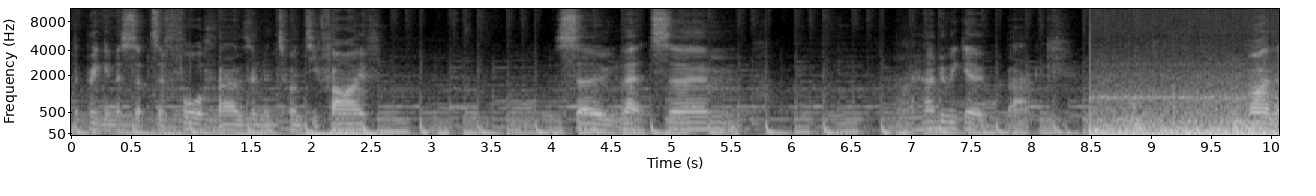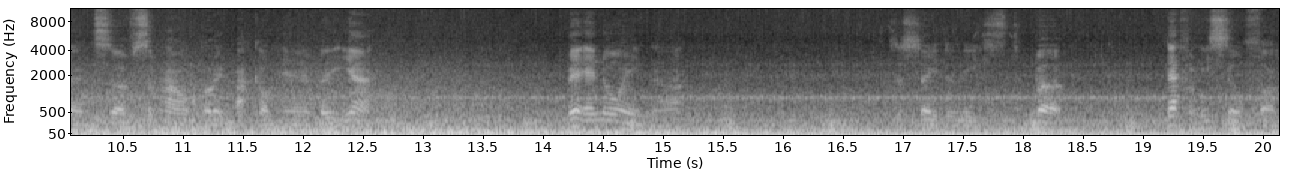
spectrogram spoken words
They're bringing us up to 4025. So let's, um, right, how do we go back? Right then, so I've somehow got it back on here, but yeah. Bit annoying that, to say the least, but definitely still fun.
